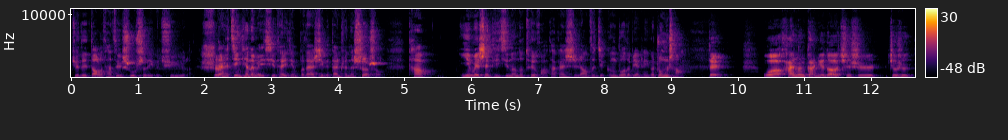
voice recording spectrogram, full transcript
绝对到了他最舒适的一个区域了。是。但是今天的梅西他已经不再是一个单纯的射手，他因为身体机能的退化，他开始让自己更多的变成一个中场。对，我还能感觉到，其实就是。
